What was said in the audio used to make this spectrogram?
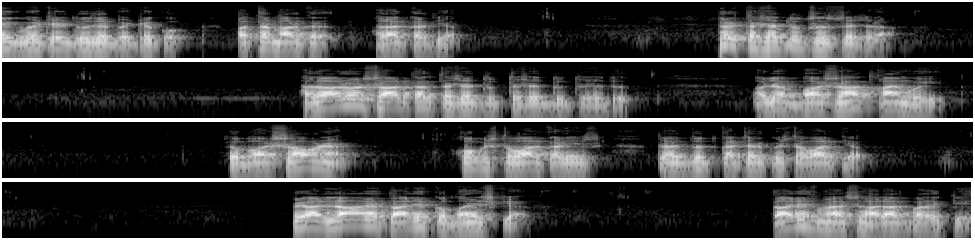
ایک بیٹے دوسرے بیٹے کو پتھر مار کر ہلاک کر دیا پھر تشدد سے چلا ہزاروں سال تک تشدد تشدد تشدد اور جب بادشاہت قائم ہوئی تو بادشاہوں نے خوب استعمال کری تشدد کلچر کو استعمال کیا پھر اللہ نے تاریخ کو مینج کیا تاریخ میں ایسے حالات پیدا کیے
